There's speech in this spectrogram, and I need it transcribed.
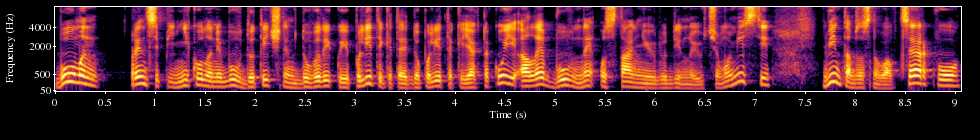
Боумен, в принципі, ніколи не був дотичним до великої політики та й до політики як такої, але був не останньою людиною в цьому місті. Він там заснував церкву,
